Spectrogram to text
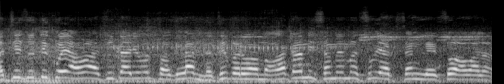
હજી સુધી કોઈ આવા અધિકારીઓ પગલાં નથી ભરવામાં. આગામી સમયમાં શું એક્શન લેશો આવા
